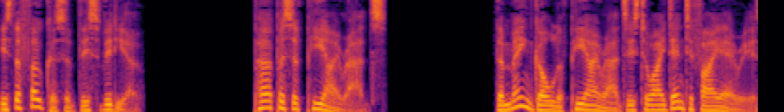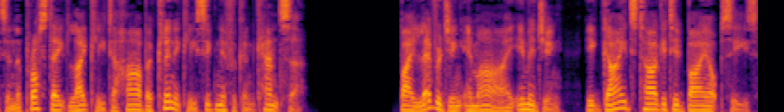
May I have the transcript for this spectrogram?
is the focus of this video. Purpose of PI-RADS The main goal of PI-RADS is to identify areas in the prostate likely to harbor clinically significant cancer. By leveraging MRI imaging, it guides targeted biopsies,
